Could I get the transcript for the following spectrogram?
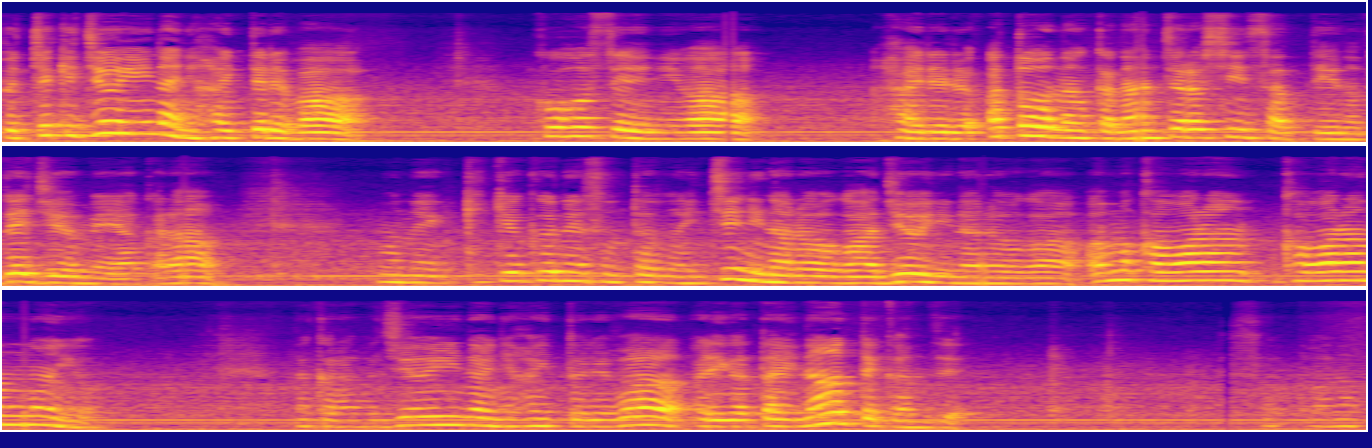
ぶっちゃけ10位以内に入ってれば候補生には入れる。あとなんかなんちゃら審査っていうので10名やから。もうね結局ねその多分1位になろうが10位になろうがあんま変わらん変わらんのんよ。だからもう10位以内に入っとればありがたいなって感じ。そうあなんか。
